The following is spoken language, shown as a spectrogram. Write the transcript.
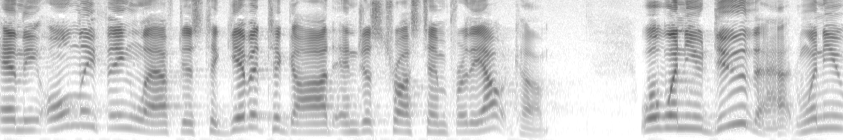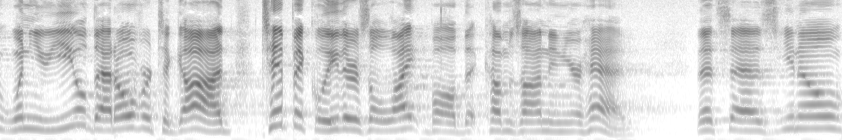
and the only thing left is to give it to God and just trust Him for the outcome. Well, when you do that, when you, when you yield that over to God, typically there's a light bulb that comes on in your head that says, you know,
